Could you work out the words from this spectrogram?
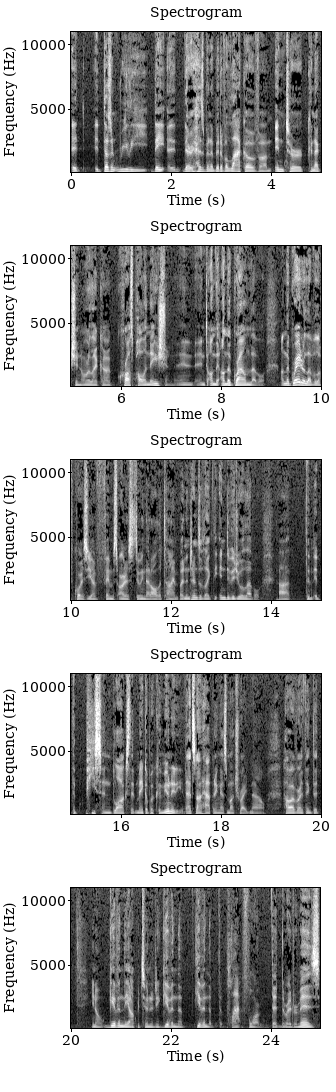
it it doesn't really they uh, there has been a bit of a lack of um, interconnection or like a cross pollination and, and on the on the ground level. On the greater level of course you have famous artists doing that all the time but in terms of like the individual level uh, the the piece and blocks that make up a community that's not happening as much right now. However I think that you know given the opportunity given the given the, the platform that the Red Room is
